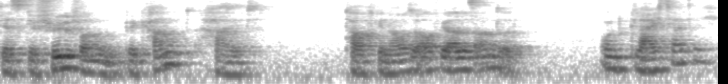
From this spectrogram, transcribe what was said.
das Gefühl von Bekanntheit taucht genauso auf wie alles andere. Und gleichzeitig?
